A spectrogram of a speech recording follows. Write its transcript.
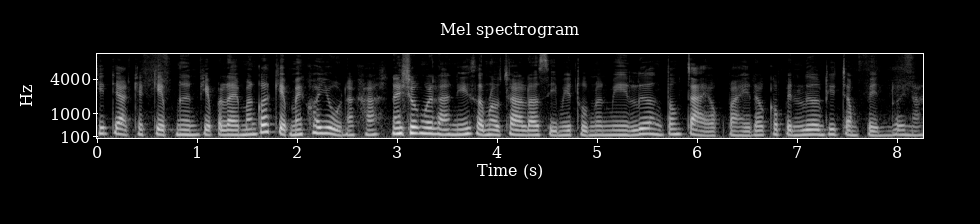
คิดอยากจะเก็บเงินเก็บอะไร มันก็เก็บไม่ค่อยอยู่นะคะ ในช่วงเวลานี้สำหรับชาวราศีเมถุนมันมีเรื่องต้องจ่ายออกไป แล้วก็เป็นเรื่องที่จำเป็นด้วยนะ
